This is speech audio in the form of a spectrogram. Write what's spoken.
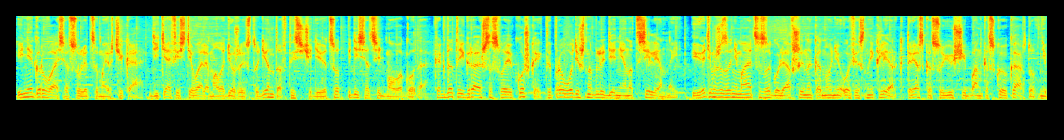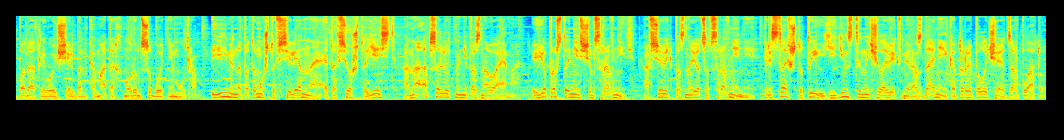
и негр Вася с улицы Майорчака, дитя фестиваля молодежи и студентов 1957 года. Когда ты играешь со своей кошкой, ты проводишь наблюдение над Вселенной. И этим же занимается загулявший накануне офисный клерк, тряска сующий банковскую карту в неподатливую щель банкомата хмурым субботним утром. И именно потому, что Вселенная — это все, что есть, она абсолютно непознаваема. Ее просто не с чем сравнить. А все ведь познается в сравнении. Представь, что ты единственный человек в мироздании, который получает зарплату.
